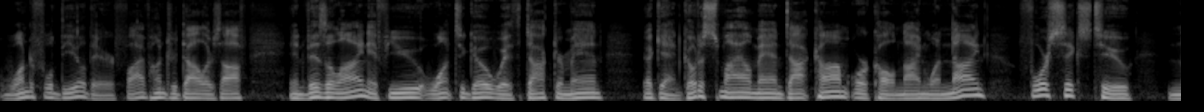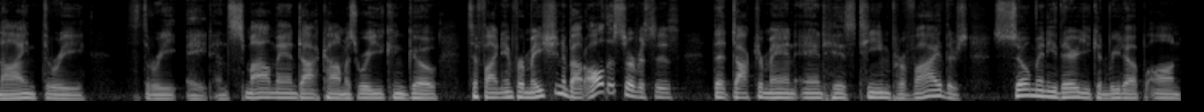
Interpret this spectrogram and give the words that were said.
Wonderful deal there. $500 off Invisalign if you want to go with Dr. Mann. Again, go to smileman.com or call 919 462 9338. 38. And smileman.com is where you can go to find information about all the services that Dr. Mann and his team provide. There's so many there. You can read up on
